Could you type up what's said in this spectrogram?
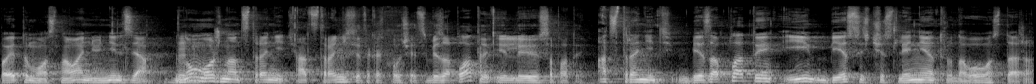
по этому основанию нельзя, но угу. можно отстранить. отстранить это как получается, без оплаты или с оплатой? Отстранить без оплаты и без исчисления трудового стажа.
